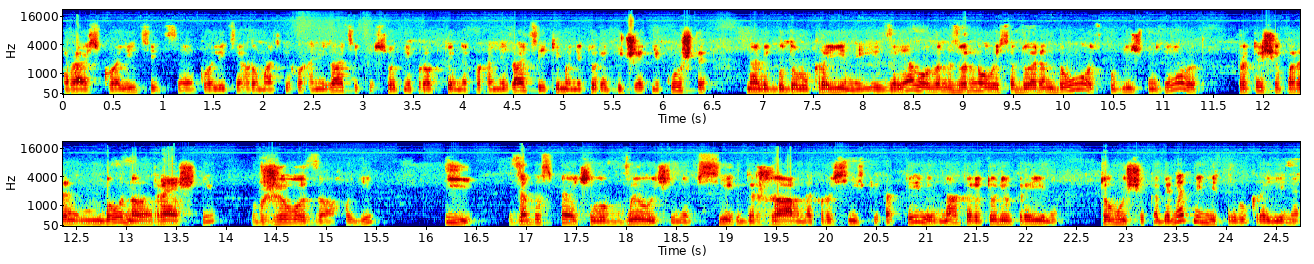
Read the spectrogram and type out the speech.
Райс коаліції, це коаліція громадських організацій, півсотні проактивних організацій, які моніторять бюджетні кошти на відбудову країни. І заяву вони звернулися до РНБО з публічною заявою про те, що РНБО нарешті вжило заходів і забезпечило вилучення всіх державних російських активів на території України, тому що Кабінет міністрів України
